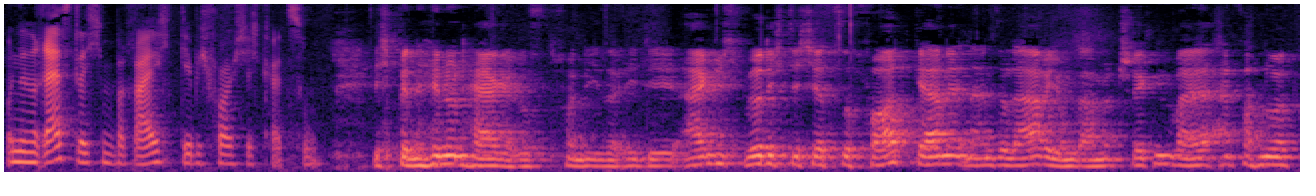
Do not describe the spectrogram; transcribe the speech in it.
Und den restlichen Bereich gebe ich Feuchtigkeit zu. Ich bin hin und her gerissen von dieser Idee. Eigentlich würde ich dich jetzt sofort gerne in ein Solarium damit schicken, weil einfach nur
